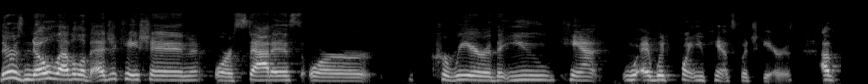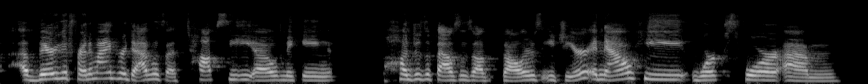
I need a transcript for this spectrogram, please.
there is no level of education or status or career that you can't at which point you can't switch gears a, a very good friend of mine her dad was a top ceo making hundreds of thousands of dollars each year and now he works for um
